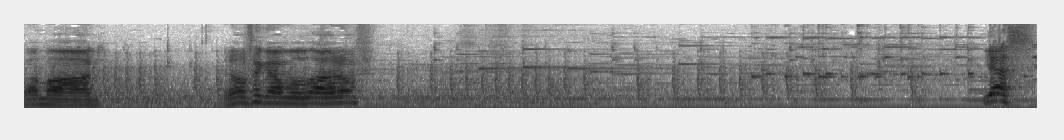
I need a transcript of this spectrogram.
Come on. I don't think I will. I don't. Yes.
